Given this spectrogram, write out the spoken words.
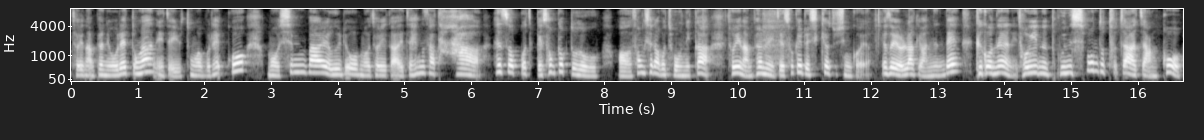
저희 남편이 오랫동안 이제 유통업을 했고 뭐 신발, 의료 뭐 저희가 이제 행사 다 했었고 성격도 어, 성실 하고 좋으니까 저희 남편을 이제 소개를 시켜주신 거예요. 그래서 연락이 왔는데 그거는 저희는 돈 10원도 투자하지 않고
